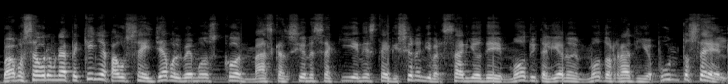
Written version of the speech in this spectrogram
Vamos ahora a una pequeña pausa y ya volvemos con más canciones aquí en esta edición aniversario de Modo Italiano en modoradio.cl.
